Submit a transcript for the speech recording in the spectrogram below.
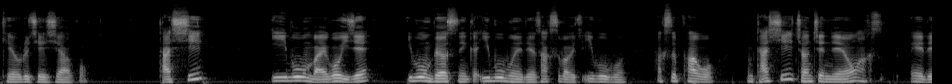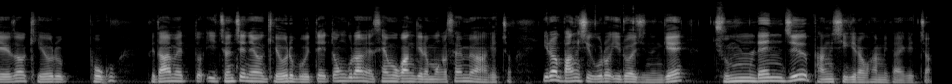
개요를 제시하고 다시 이 부분 말고 이제 이 부분 배웠으니까 이 부분에 대해서 학습하겠죠. 이 부분 학습하고 그럼 다시 전체 내용 학습에 대해서 개요를 보고 그 다음에 또 이 전체 내용 개요를 볼 때 동그라미 세모 관계를 뭔가 설명하겠죠. 이런 방식으로 이루어지는 게 줌 렌즈 방식이라고 합니다. 알겠죠?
